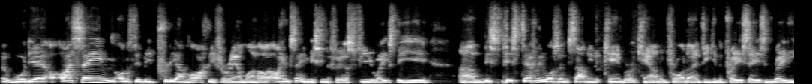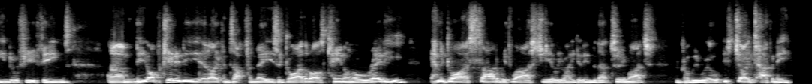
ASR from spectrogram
It would, yeah. I see him honestly be pretty unlikely for round one. I, I can see him missing the first few weeks of the year. Um, this this definitely wasn't something that Canberra accounted for. I don't think in the preseason, reading into a few things. Um, the opportunity it opens up for me is a guy that I was keen on already, and the guy I started with last year. We won't get into that too much. We probably will. Is Joe Tapine,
